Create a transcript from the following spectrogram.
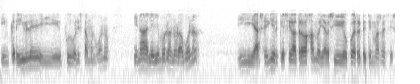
increíble y futbolista muy bueno. Y nada, le dimos la enhorabuena y a seguir, que siga trabajando y a ver si lo puede repetir más veces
